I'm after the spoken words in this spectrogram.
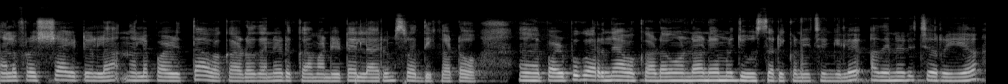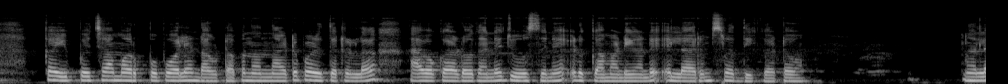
നല്ല ഫ്രഷ് ആയിട്ടുള്ള നല്ല പഴുത്ത അവക്കാഡോ തന്നെ എടുക്കാൻ വേണ്ടിയിട്ട് എല്ലാവരും ശ്രദ്ധിക്കുക കേട്ടോ പഴുപ്പ് കുറഞ്ഞ അവക്കാഡോ കൊണ്ടാണ് നമ്മൾ ജ്യൂസ് അടിക്കണമെന്ന് വെച്ചെങ്കിൽ അതിനൊരു ചെറിയ കയ്പ്പ് ചമർപ്പ് പോലെ ഉണ്ടാവും കേട്ടോ അപ്പോൾ നന്നായിട്ട് പഴുത്തിട്ടുള്ള അവക്കാഡോ തന്നെ ജ്യൂസിന് എടുക്കാൻ വേണ്ടി കണ്ട് എല്ലാവരും ശ്രദ്ധിക്കുക കേട്ടോ നല്ല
